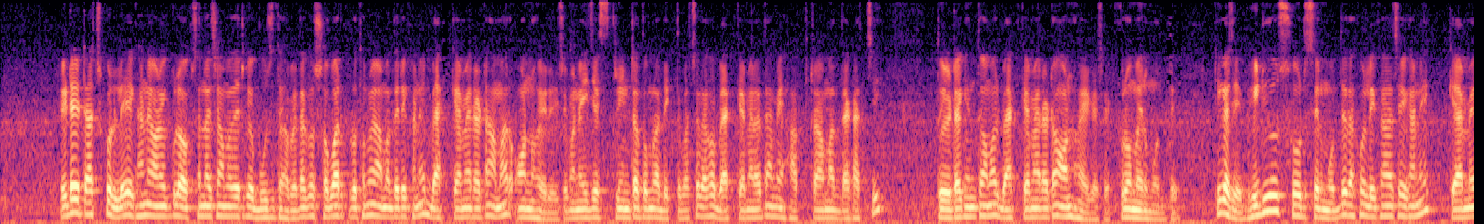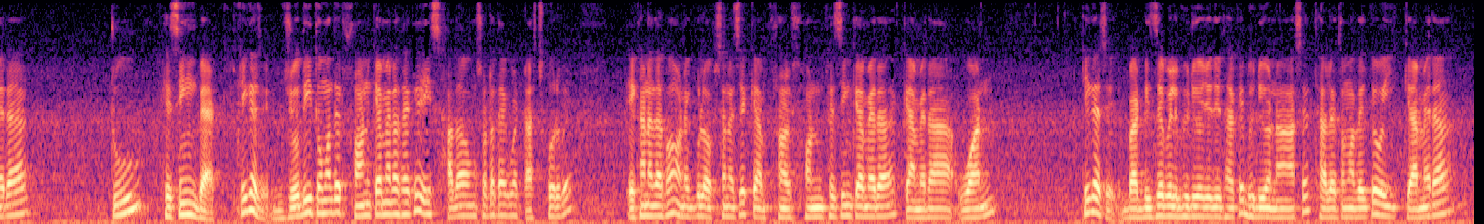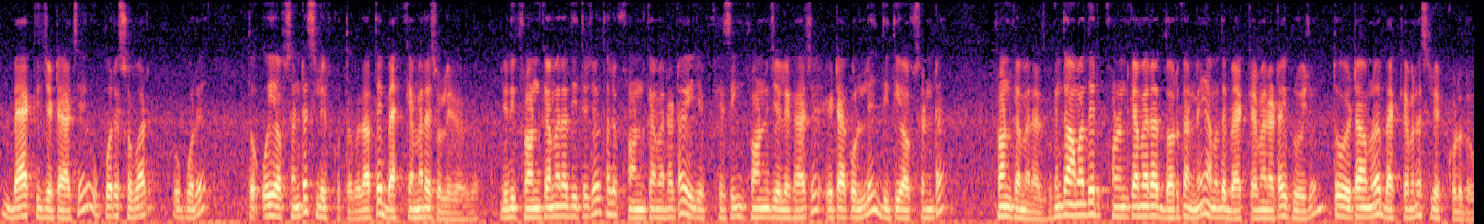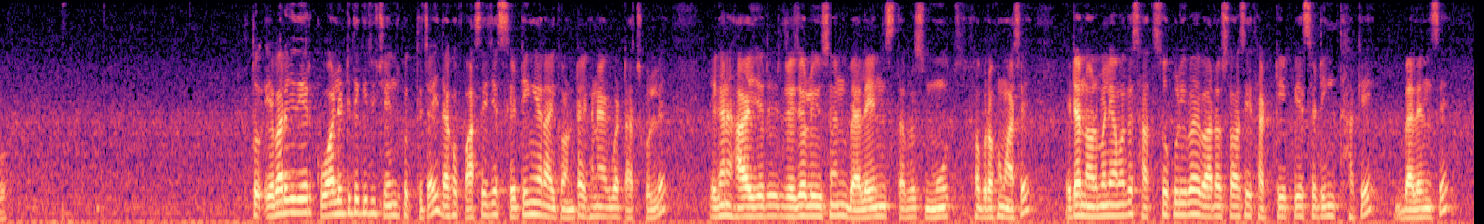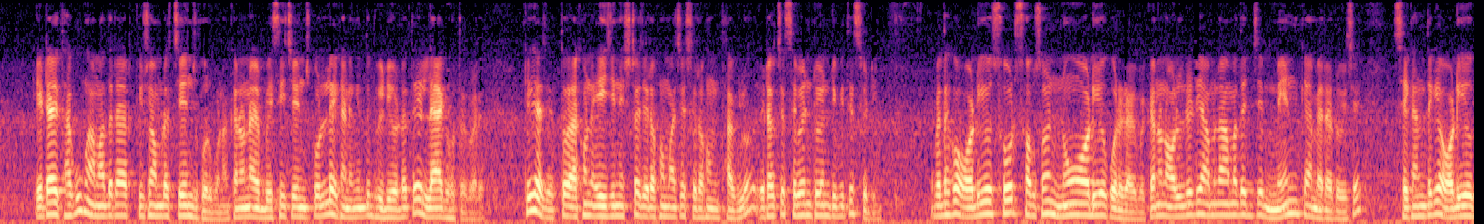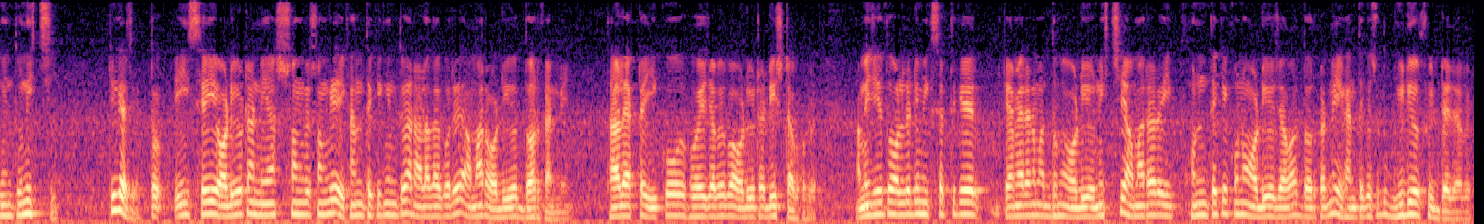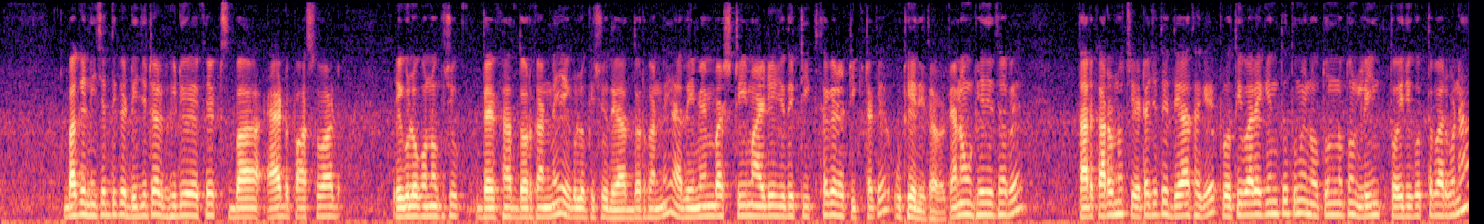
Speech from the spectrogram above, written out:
এটাই টাচ করলে এখানে অনেকগুলো অপশান আছে আমাদেরকে বুঝতে হবে। দেখো, সবার প্রথমে আমাদের এখানে ব্যাক ক্যামেরাটা আমার অন হয়ে রয়েছে। মানে এই যে স্ক্রিনটা তোমরা দেখতে পাচ্ছ, দেখো ব্যাক ক্যামেরাতে আমি হাতটা আমার দেখাচ্ছি। তো এটা কিন্তু আমার ব্যাক ক্যামেরাটা অন হয়ে গেছে ক্রোমের মধ্যে। ঠিক আছে? ভিডিও সোর্সের মধ্যে দেখো, লেখা আছে এখানে ক্যামেরা টু ফেসিং ব্যাক ঠিক আছে? যদি তোমাদের ফ্রন্ট ক্যামেরা থাকে, এই সাদা অংশটাতে একবার টাচ করবে। এখানে দেখো, অনেকগুলো অপশান আছে front facing camera camera one ঠিক আছে? বা ডিসেবল ভিডিও যদি থাকে ভিডিও না আসে, তাহলে তোমাদেরকে ওই ক্যামেরা ব্যাক যেটা আছে, উপরে সবার উপরে, তো ওই অপশানটা সিলেক্ট করতে হবে। তাতে ব্যাক ক্যামেরা চলে যাবে। যদি ফ্রন্ট ক্যামেরা দিতে চাও, তাহলে ফ্রন্ট ক্যামেরাটা এই যে ফেসিং ফ্রন্ট যে লেখা আছে, এটা করলে দ্বিতীয় অপশানটা ফ্রন্ট ক্যামেরা আসবে। কিন্তু আমাদের ফ্রন্ট ক্যামেরার দরকার নেই, আমাদের ব্যাক ক্যামেরাটাই প্রয়োজন। তো এটা আমরা ব্যাক ক্যামেরা সিলেক্ট করে দেবো। তো এবারে যদি এর কোয়ালিটিতে কিছু চেঞ্জ করতে চাই, দেখো পাশে যে সেটিংয়ের আইকনটা এখানে একবার টাচ করলে, এখানে হাই রেজলিউশন ব্যালেন্স তারপরে স্মুথ সব রকম আছে এটা নর্মালি আমাদের সাতশো কুড়ি বাই বারোশো আশি থার্টি এপিএস সেটিং থাকে ব্যালেন্সে এটাই থাকুক, আমাদের আর কিছু আমরা চেঞ্জ করব না। কেননা বেশি চেঞ্জ করলে এখানে কিন্তু ভিডিওটাতে ল্যাগ হতে পারে। ঠিক আছে? তো এখন এই জিনিসটা যেরকম আছে, সেরকম থাকল। এটা হচ্ছে সেভেন টোয়েন্টিপিতে সেটিং এবার দেখো অডিও সোর্স সবসময় নো অডিও করে রাখবে। কারণ অলরেডি আমরা আমাদের যে মেন ক্যামেরা রয়েছে, সেখান থেকে অডিও কিন্তু নিচ্ছি। ঠিক আছে? তো এই সেই অডিওটা নেওয়ার সঙ্গে সঙ্গে এখান থেকে কিন্তু আর আলাদা করে আমার অডিওর দরকার নেই। তাহলে একটা ইকো হয়ে যাবে বা অডিওটা ডিস্টার্ব হবে। আমি যেহেতু অলরেডি মিক্সার থেকে ক্যামেরার মাধ্যমে অডিও নিচ্ছি, আমার আর এই ফোন থেকে কোনো অডিও যাওয়ার দরকার নেই। এখান থেকে শুধু ভিডিও ফিডটা যাবে। বাকি নিচের দিকে ডিজিটাল ভিডিও এফেক্টস বা অ্যাড পাসওয়ার্ড এগুলো কোনো কিছু দেখার দরকার নেই, এগুলো কিছু দেওয়ার দরকার নেই। আর রিমেম্বার স্ট্রিম আইডি যদি টিক থাকে, এটা টিকটাকে উঠিয়ে দিতে হবে। কেন উঠিয়ে দিতে হবে? তার কারণ হচ্ছে এটা যদি দেওয়া থাকে, প্রতিবারে কিন্তু তুমি নতুন নতুন লিঙ্ক তৈরি করতে পারবে না,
